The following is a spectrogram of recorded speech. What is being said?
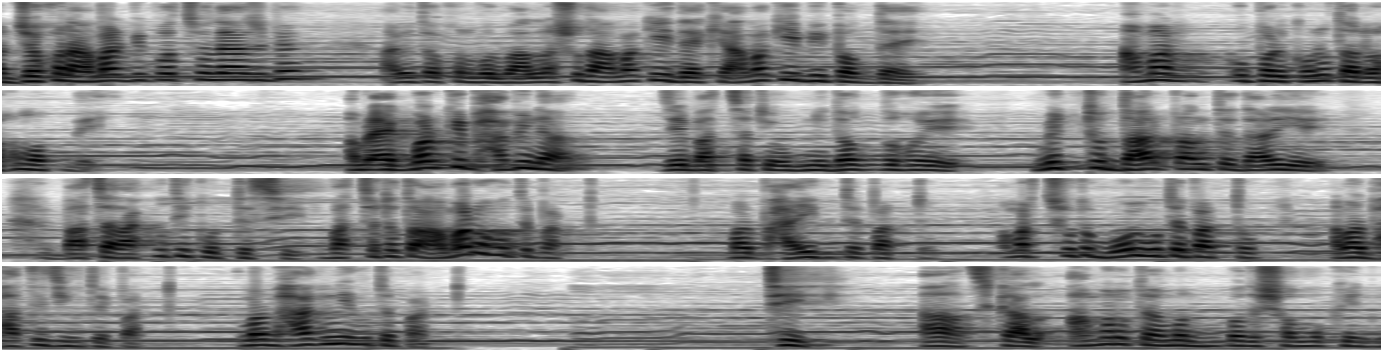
আর যখন আমার বিপদ চলে আসবে, আমি তখন বলব, আল্লাহ শুধু আমাকেই দেখে, আমাকেই বিপদ দেয়। আমার উপরে কোনো তার রহমত নেই। আমরা একবার কি ভাবি না যে বাচ্চাটি অগ্নিদগ্ধ হয়ে মৃত্যুর দ্বার প্রান্তে দাঁড়িয়ে বাচ্চার আকুতি করতেছি? বাচ্চাটা তো আমারও হতে পারত, আমার ভাই হতে পারত, আমার ছোট বোন হতে পারত, আমার ভাতিজি হতে পারত, আমার ভাগ্নি হতে পারত। ঠিক আজকাল আমারও তো এমন বিপদের সম্মুখীন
